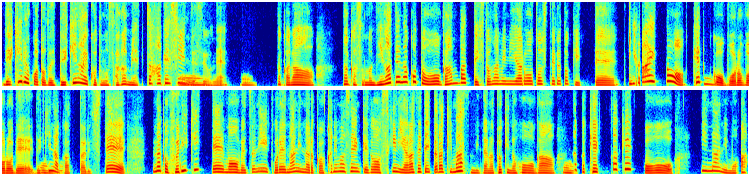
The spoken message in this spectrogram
できることとできないことの差がめっちゃ激しいんですうん。よね。うん。だから、なんかその苦手なことを頑張って人並みにやろうとしてる時って意外と結うん構ボロボロでできうんなかったりしてなんか振り切ってもう別にこれ何になるかわかりませんけど好きにやらせていただきますみたいな時の方がうん。なんか結果結構みんなにもあ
